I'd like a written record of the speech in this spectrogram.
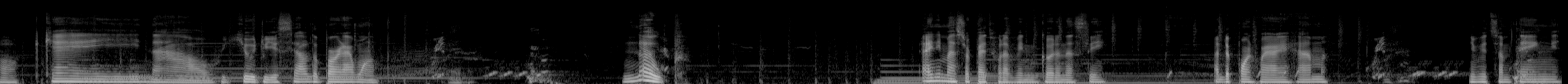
Okay, now you do you sell the bird I want? Nope. Any master pet would have been good, honestly. At the point where I am. Give it something.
